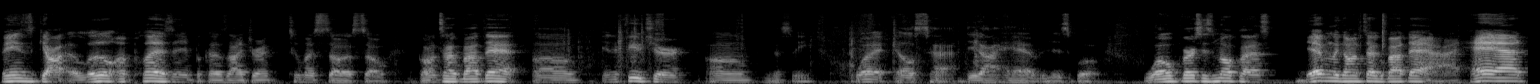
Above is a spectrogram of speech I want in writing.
things got a little unpleasant because I drank too much soda. So Gonna talk about that um, in the future. Um, let's see. What else did I have in this book? Well versus middle class. Definitely gonna talk about that. I had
